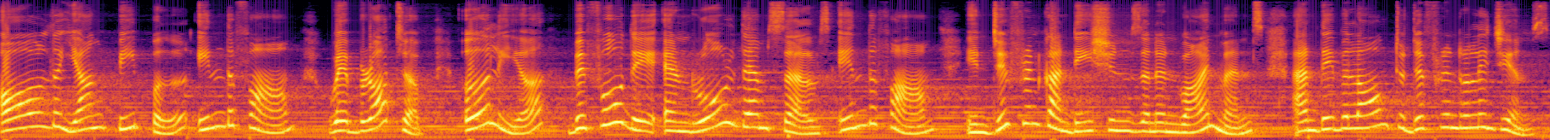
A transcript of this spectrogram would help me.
All the young people in the farm were brought up earlier before they enrolled themselves in the farm in different conditions and environments and they belonged to different religions.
